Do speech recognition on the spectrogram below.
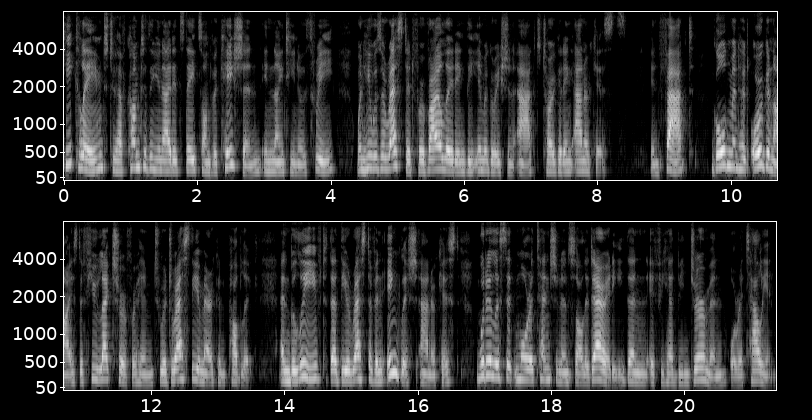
he claimed to have come to the United States on vacation in 1903 when he was arrested for violating the Immigration Act targeting anarchists. In fact, Goldman had organized a few lectures for him to address the American public and believed that the arrest of an English anarchist would elicit more attention and solidarity than if he had been German or Italian.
